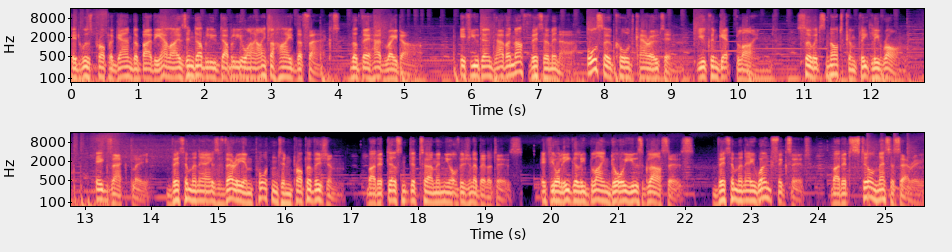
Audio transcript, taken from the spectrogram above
It was propaganda by the allies in WWII to hide the fact that they had radar. If you don't have enough vitamin A, also called carotene, you can get blind. So it's not completely wrong. Exactly. Vitamin A is very important in proper vision. But it doesn't determine your vision abilities. If you're legally blind or use glasses, vitamin A won't fix it. But it's still necessary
